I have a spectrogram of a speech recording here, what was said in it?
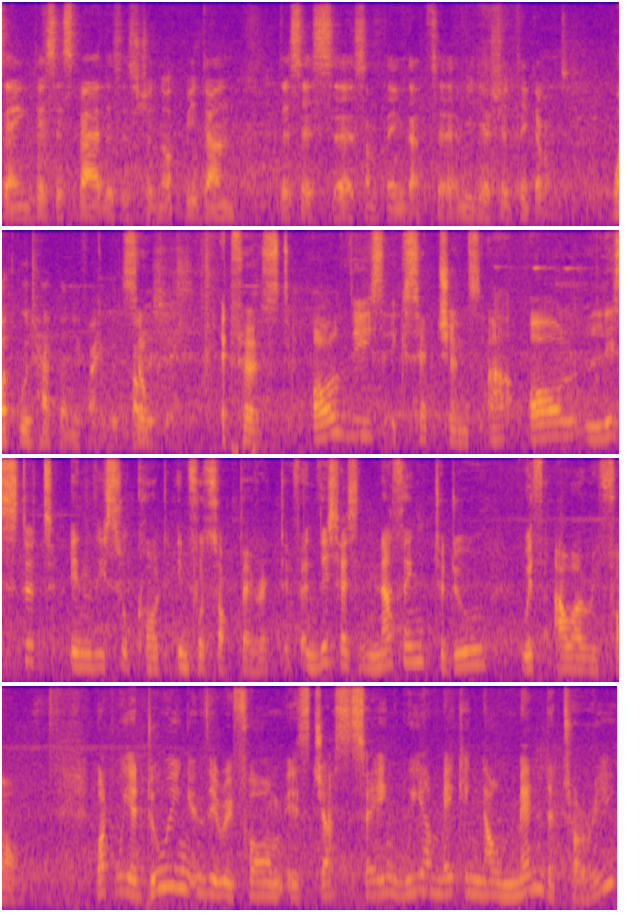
saying this is bad, this is, should not be done, this is uh, something that uh, media should think about. What would happen if I would publish so, this? At first, all these exceptions are all listed in the so-called InfoSoc directive, and this has nothing to do with our reform. What we are doing in the reform is just saying we are making now mandatory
